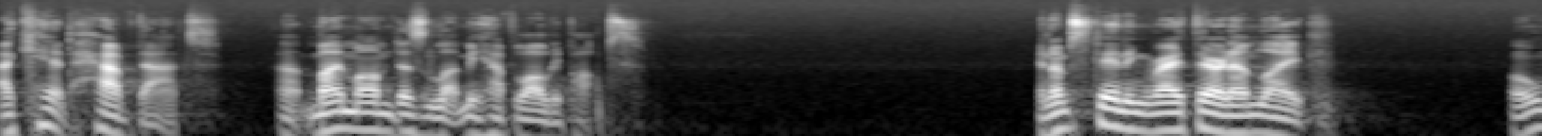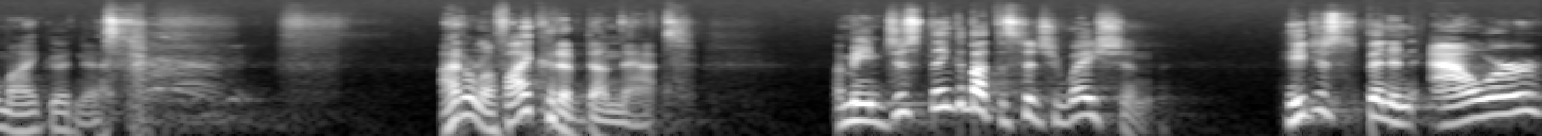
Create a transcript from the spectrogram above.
I can't have that. Uh, my mom doesn't let me have lollipops. And I'm standing right there and I'm like, oh my goodness. I don't know if I could have done that. I mean, just think about the situation. He just spent an hour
